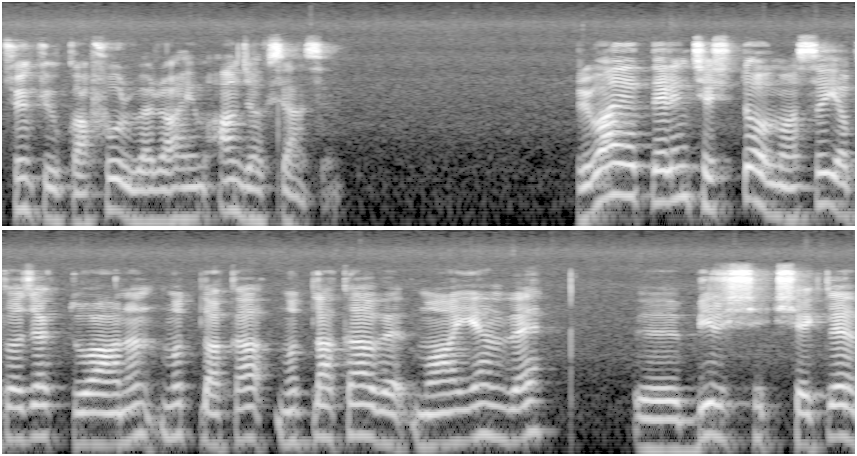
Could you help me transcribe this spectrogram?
Çünkü gafur ve rahim ancak sensin. Rivayetlerin çeşitli olması yapılacak duanın mutlaka mutlaka ve muayyen ve e, bir şekle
